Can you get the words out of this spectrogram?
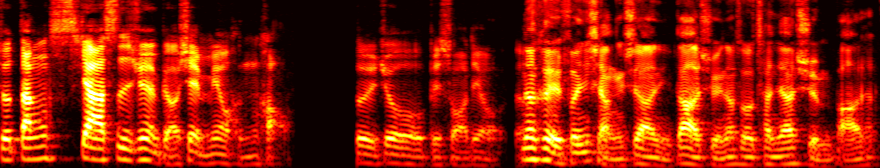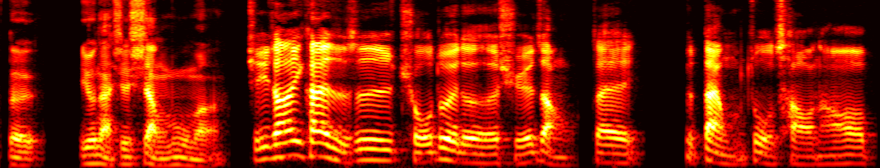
就当下试训的表现没有很好，所以就被刷掉了。那可以分享一下你大学那时候参加选拔的有哪些项目吗？其实他一开始是球队的学长在就带我们做操，然后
